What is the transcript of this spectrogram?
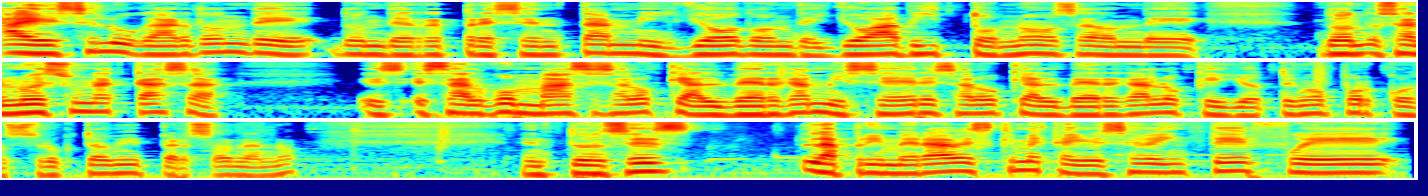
a ese lugar donde, donde representa mi yo, donde yo habito, ¿no? O sea, donde, donde, o sea, no es una casa, es, es, algo más, es algo que alberga mi ser, es algo que alberga lo que yo tengo por constructo de mi persona, ¿no? Entonces, la primera vez que me cayó ese 20 fue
